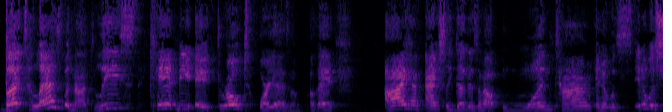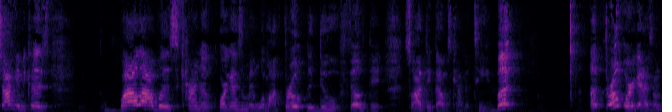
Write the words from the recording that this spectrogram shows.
But last but not least, can be a throat orgasm. Okay, I have actually done this about one time, and it was it was shocking because while I was kind of orgasming with my throat, the dude felt it. So I think that was kind of tea. But a throat orgasm,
